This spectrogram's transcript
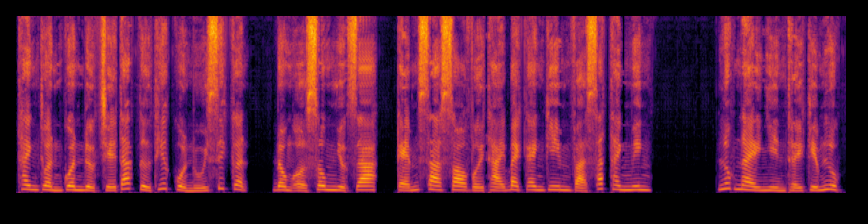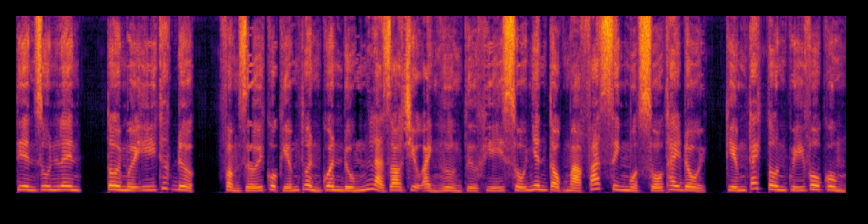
Thanh thuần quân được chế tác từ thiết của núi xích cận, đồng ở sông Nhược Gia, kém xa so với thái bạch anh kim và sắt thanh minh. Lúc này nhìn thấy kiếm lục tiên run lên, tôi mới ý thức được, phẩm giới của kiếm thuần quân đúng là do chịu ảnh hưởng từ khí số nhân tộc mà phát sinh một số thay đổi, kiếm cách tôn quý vô cùng.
